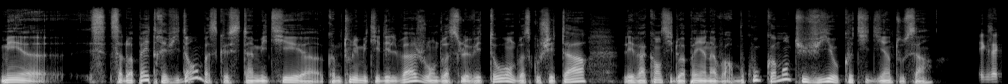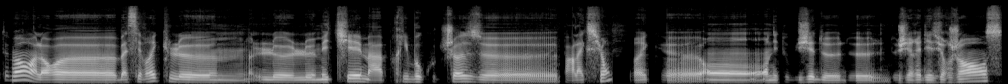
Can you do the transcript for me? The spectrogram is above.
Mais euh, ça doit pas être évident parce que c'est un métier euh, comme tous les métiers d'élevage où on doit se lever tôt, on doit se coucher tard, les vacances il doit pas y en avoir beaucoup. Comment tu vis au quotidien tout ça? Exactement. Alors, euh, bah, c'est vrai que le, métier m'a appris beaucoup de choses euh, par l'action. C'est vrai qu'on on est obligé de, gérer des urgences,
